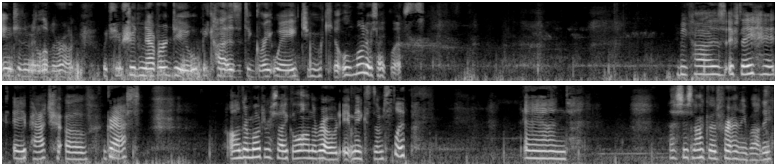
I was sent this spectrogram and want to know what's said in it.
into the middle of the road, which you should never do because it's a great way to kill motorcyclists. Because if they hit a patch of grass on their motorcycle on the road, it makes them slip. And that's just not good for anybody.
